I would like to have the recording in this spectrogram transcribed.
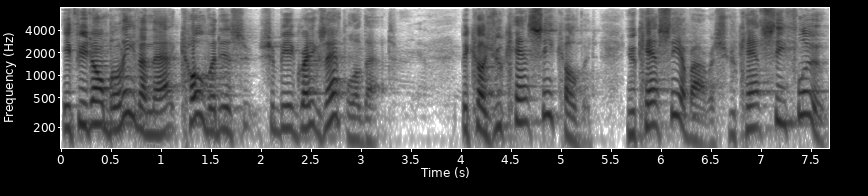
If you don't believe in that, COVID is, should be a great example of that. Because you can't see COVID. You can't see a virus. You can't see flu.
